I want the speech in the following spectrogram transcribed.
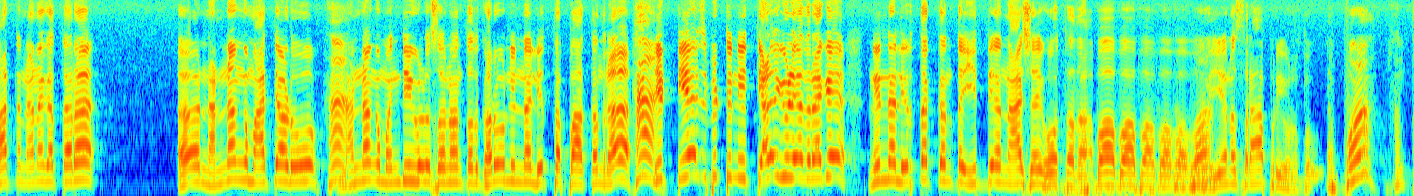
ಮತ್ತು ನನಗತ್ತಾರ ನನ್ನಂಗ ಮಾತಾಡು. ನನ್ನಂಗ ಮಂದಿಗಳು ಸನ್ನಂತದ್ ಗರು ನಿನ್ನಲ್ಲಿ ಇತ್ತಪ್ಪ ಅಂತಂದ್ರ. ಈ ಟೇಜ್ ಬಿಟ್ಟು ನೀ ತೆಳಗಿಳಿಯೋದ್ರಾಗೆ ನಿನ್ನಲ್ಲಿ ಇರ್ತಕ್ಕಂತ ಇದ್ದೆ ನಾಶ ಆಗಿ ಹೋಗ್ತದ. ಬಾ ಬಾ ಬಾ ಬಾ ಬಾ ಬಾ. ಏನು ಸ್ರಾಪ್ರಿ ಇವ್ರದ್ದು ಅಪ್ಪ ಅಂತ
